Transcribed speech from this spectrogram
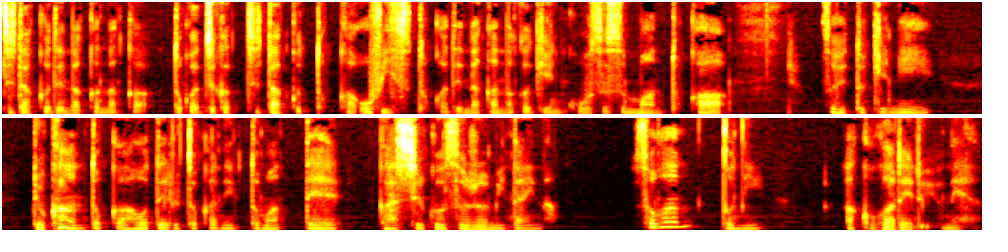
自宅でなかなかとか自宅とかオフィスとかでなかなか原稿進まんとかそういう時に旅館とかホテルとかに泊まって合宿するみたいな。ソガントに憧れるよね。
